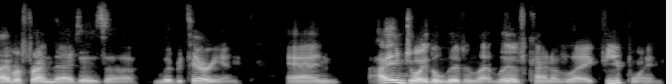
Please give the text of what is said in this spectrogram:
i have a friend that is a libertarian and i enjoy the live and let live kind of like viewpoint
